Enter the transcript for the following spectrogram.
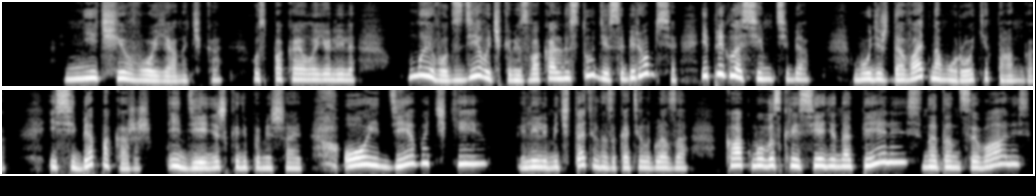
— Ничего, Яночка, — успокаивала ее Лиля. — Мы вот с девочками из вокальной студии соберемся и пригласим тебя. Будешь давать нам уроки танго. И себя покажешь, и денежка не помешает. Ой, девочки!» Лили мечтательно закатила глаза. «Как мы в воскресенье напелись, натанцевались.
